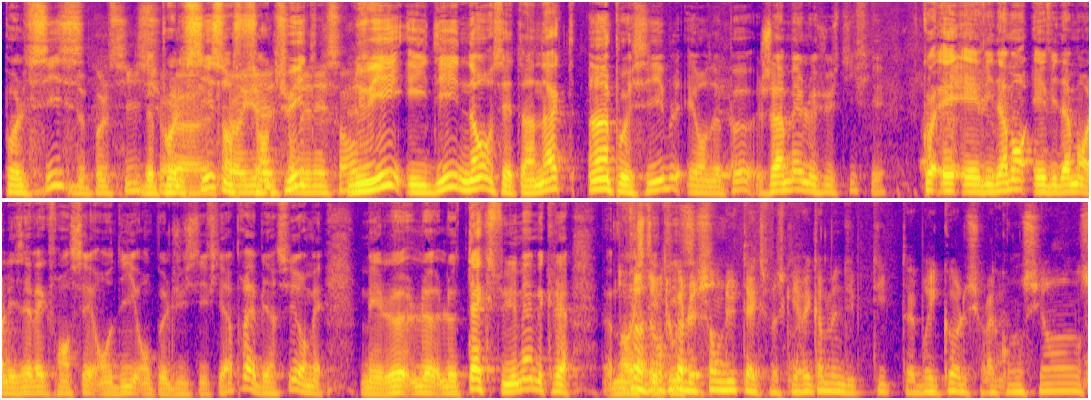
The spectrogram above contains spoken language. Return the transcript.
Paul VI, de Paul VI, de la- VI en l'égalisation des 68, naissances lui, il dit non, c'est un acte impossible et on ne peut jamais le justifier. Quoi, Et, et évidemment, évidemment, les évêques français ont dit on peut le justifier après, bien sûr, mais, mais le, le- le texte lui-même est clair. Euh, Enfin, en tout cas, le centre du texte, parce qu'il y avait quand même des petites bricoles sur la conscience,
